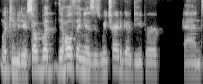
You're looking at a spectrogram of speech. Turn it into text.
what can you do so but the whole thing is is we try to go deeper and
